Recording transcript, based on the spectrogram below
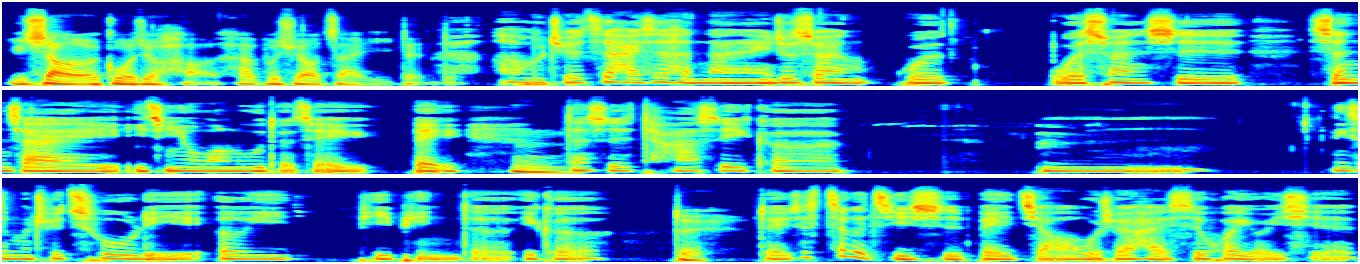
一笑而过就好了，他不需要在意等等。哦，我觉得这还是很难诶，就算我我算是生在已经有网络的这一辈，嗯，但是他是一个，嗯，你怎么去处理恶意批评的一个？对对，就这个即使被教，我觉得还是会有一些，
